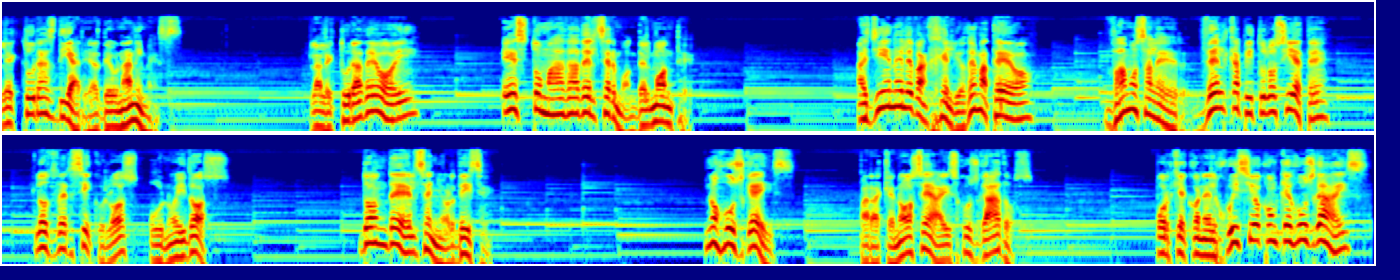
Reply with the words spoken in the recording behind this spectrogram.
Lecturas Diarias de Unánimes. La lectura de hoy es tomada del Sermón del Monte. Allí en el Evangelio de Mateo vamos a leer del capítulo 7 los versículos 1 y 2, donde el Señor dice, No juzguéis, para que no seáis juzgados, porque con el juicio con que juzgáis,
